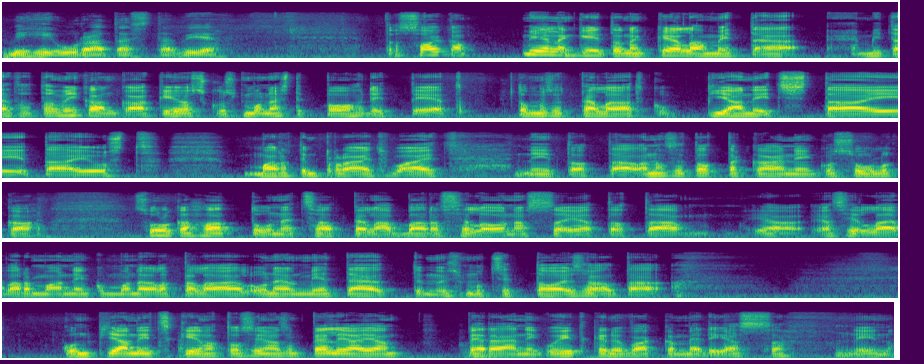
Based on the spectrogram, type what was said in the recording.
mihin ura tästä vie. Tuossa aika mielenkiintoinen kela, mitä, mitä tota Mikankaakin joskus monesti pohdittiin, että tuommoiset pelaajat kuin Pjanic tai, tai just Martin Brightwhite, niin tota, onhan se totta kai niin kuin sulka, sulka hattuun, että saat pelaa Barcelonassa ja, tota, ja, ja sillä ei varmaan niin kuin monella pelaajalla unelmien täyttymys, mutta sitten toisaalta kun Pjanitski on tosiaan sen peliajan perään niin kuin itkenyt vaikka mediassa, niin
